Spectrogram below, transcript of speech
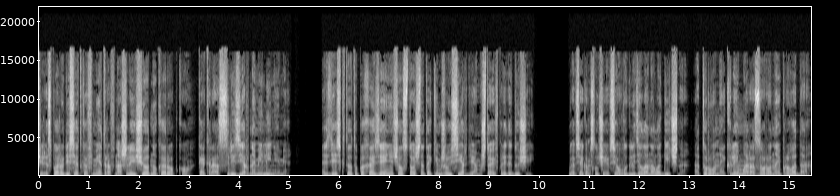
Через пару десятков метров нашли еще одну коробку, как раз с резервными линиями. Здесь кто-то похозяйничал с точно таким же усердием, что и в предыдущей. Во всяком случае, все выглядело аналогично. Оторванные клеммы, разорванные провода.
